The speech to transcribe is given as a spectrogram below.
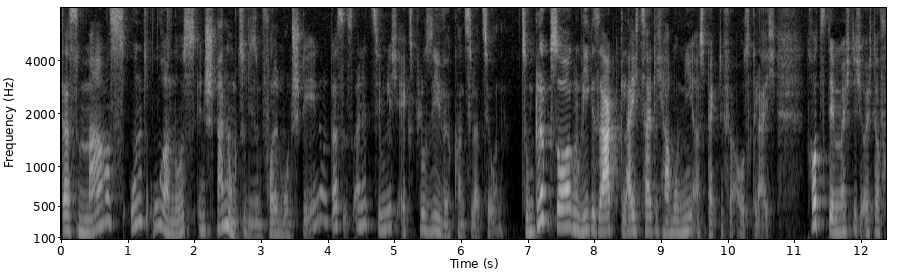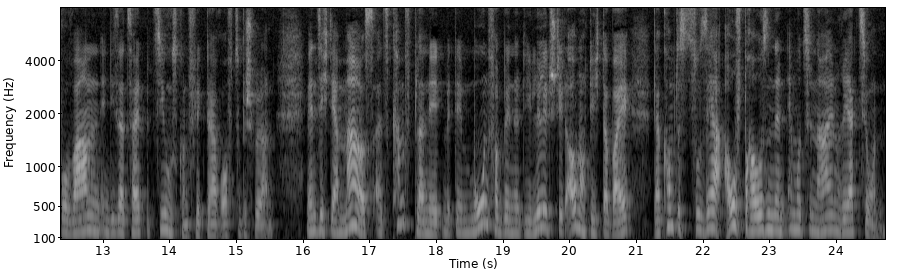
dass Mars und Uranus in Spannung zu diesem Vollmond stehen und das ist eine ziemlich explosive Konstellation. Zum Glück sorgen, wie gesagt, gleichzeitig Harmonieaspekte für Ausgleich. Trotzdem möchte ich euch davor warnen, in dieser Zeit Beziehungskonflikte heraufzubeschwören. Wenn sich der Mars als Kampfplanet mit dem Mond verbindet, die Lilith steht auch noch dicht dabei, da kommt es zu sehr aufbrausenden emotionalen Reaktionen.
